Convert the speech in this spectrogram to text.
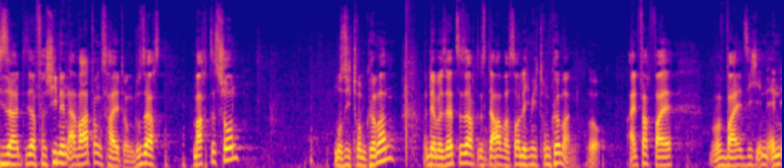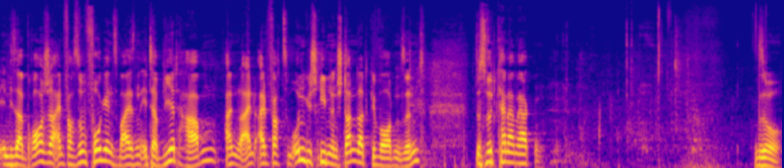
dieser, dieser verschiedenen Erwartungshaltungen. Du sagst, macht es schon, muss ich drum kümmern. Und der Übersetzer sagt, ist da, was soll ich mich drum kümmern? So. Einfach weil, weil sich in, in, in dieser Branche einfach so Vorgehensweisen etabliert haben, ein, ein, einfach zum ungeschriebenen Standard geworden sind. Das wird keiner merken. So.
